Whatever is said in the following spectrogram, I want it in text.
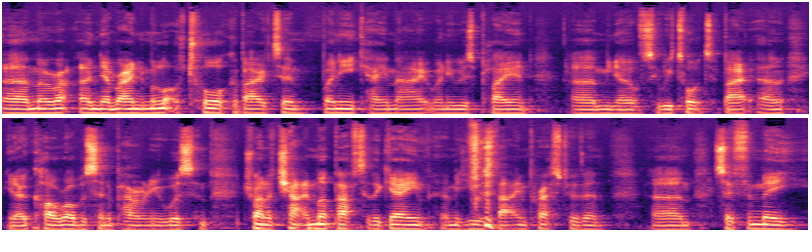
um, around him, a lot of talk about him when he came out, when he was playing. Um, you know, obviously we talked about uh, you know Carl Robertson apparently was um, trying to chat him up after the game. I mean, he was that impressed with him. Um, so for me,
